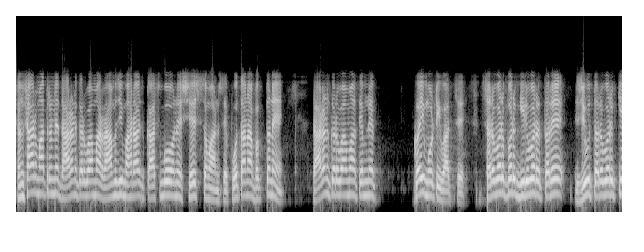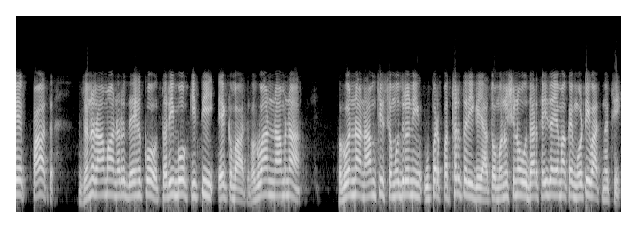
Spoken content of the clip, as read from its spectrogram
સંસાર માત્રને ધારણ કરવામાં રામજી મહારાજ કાસબો અને શેષ સમાન છે. પોતાના ભક્તને ધારણ કરવામાં તેમને કઈ મોટી વાત છે? સર્વર પર ગિરવર તરે જીવ તરવર કે પાત? જનરામા નર દેહ કો તરીબો કીતી એક બાત. ભગવાન નામના ભગવાનના નામથી સમુદ્રની ઉપર પથ્થર તરી ગયા તો મનુષ્યનો ઉદ્ધાર થઈ જાય એમાં કઈ મોટી વાત નથી.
